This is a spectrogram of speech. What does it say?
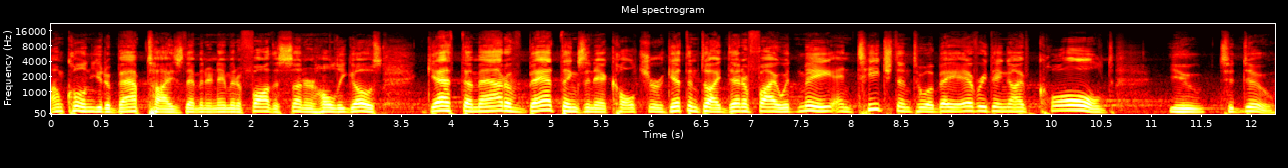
I'm calling you to baptize them in the name of the Father, Son, and Holy Ghost. Get them out of bad things in their culture, get them to identify with me, and teach them to obey everything I've called you to do.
